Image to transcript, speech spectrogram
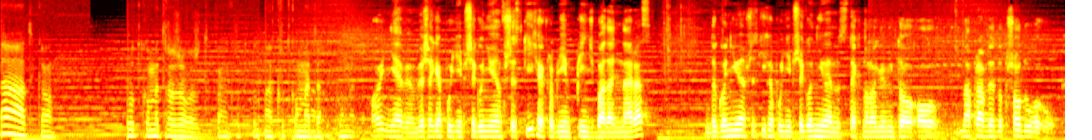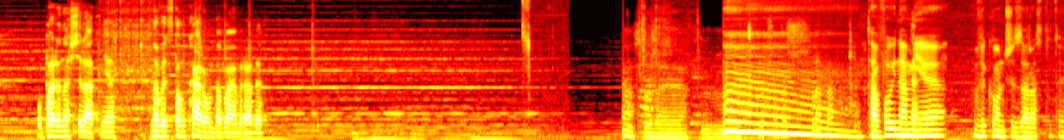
A, tylko krótkometrażowo, że tak powiem, krótko, na krótką metę. Oj, nie wiem, wiesz jak ja później przegoniłem wszystkich, jak robiłem 5 badań naraz? Dogoniłem wszystkich, a później przegoniłem z technologią i to o naprawdę do przodu o, o paręnaście lat, nie? Nawet z tą karą dawałem radę. Że mm, lata. Ta wojna mnie wykończy zaraz tutaj.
